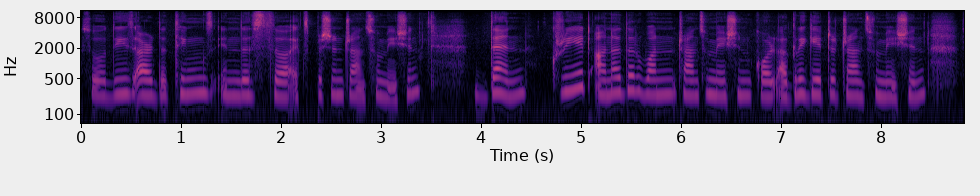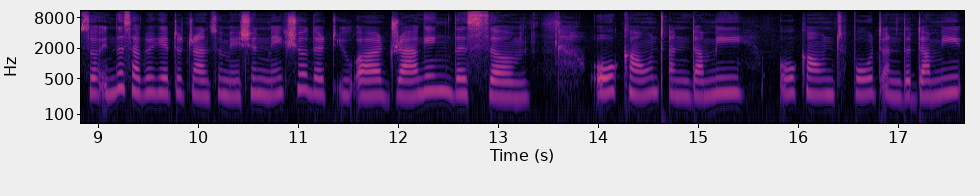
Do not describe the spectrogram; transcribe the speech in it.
So these are the things in this uh, expression transformation. Then create another one transformation called aggregator transformation. So in this aggregator transformation make sure that you are dragging this um, o count and dummy o count port and the dummy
